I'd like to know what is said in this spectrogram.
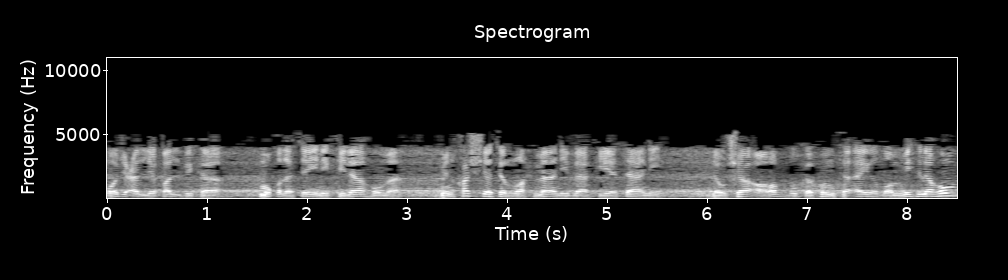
واجعل لقلبك مقلتين كلاهما من خشية الرحمن باكيتان. لو شاء ربك كنت أيضا مثلهم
